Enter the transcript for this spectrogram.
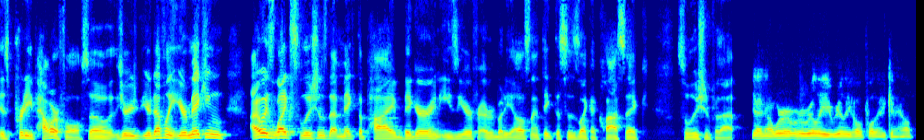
is pretty powerful. So you're you're definitely you're making I always like solutions that make the pie bigger and easier for everybody else. And I think this is like a classic solution for that. Yeah, no, we're we're really, really hopeful that it can help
